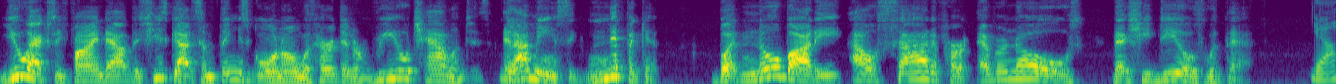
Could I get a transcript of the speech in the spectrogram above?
you actually find out that she's got some things going on with her that are real challenges. Yeah. And I mean significant but nobody outside of her ever knows that she deals with that. Yeah.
